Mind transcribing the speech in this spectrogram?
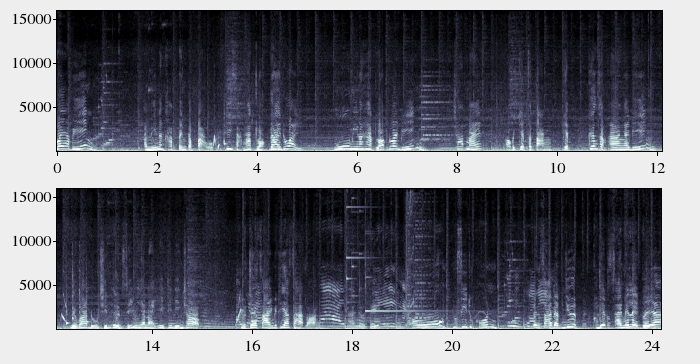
ด้วยอะบิง อันนี้นะครับเป็นกระเป๋าที่สามารถล็อกได้ด้วยงูมีรหัสล็อกด้วยบิง ชอบไหม เอาไปเก็บสตังค์เก็บเครื่องสำอางไงบิง หรือว่าดูชิ้นอื่นซิมีอันไหนอีกที่บิงชอบ หนูเจอทรายวิทยาศาสตร์เหรอด้อ่าดูสิโอ้ดูสิทุกคน เป็นทรายแบบยืดเขาเรียกว่าทรายแม่เหล็กเลยอะ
